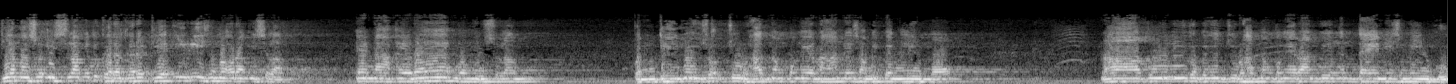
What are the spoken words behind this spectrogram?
Dia masuk Islam itu gara-gara dia iri sama orang Islam. Enak erek wong Islam. Pendino isok curhat nang pangerane sampai peng limo. Nah, aku ini kepengen curhat nang pangeranku yang ngenteni seminggu.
